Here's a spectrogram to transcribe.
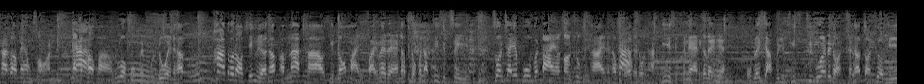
คาดว่าแม่ฮ่องสอนน่าจะค่ะเข้ามาร่วมวงเป็นบุญด้วยนะครับภาคตะวันออกเฉียงเหนือครับอำนาจทาวน์ทีมน้องใหม่ไฟไม่แรงครับจบอันดับที่ 14 ส่วนชัยภูมิมาตายเอาตอนช่วงสุดท้ายนะครับเพค่ะราะว่าจะโดนหัก 20 คะแนนก็เลยเนี่ยผมเลยจับไปอยู่ที่ที่บ้วยไปก่อนนะครับตอนช่วงนี้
